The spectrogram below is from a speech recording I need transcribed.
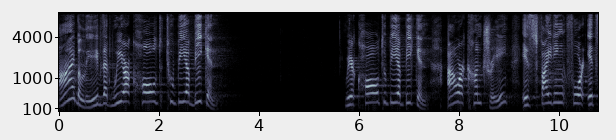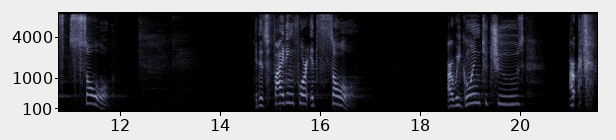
I believe that we are called to be a beacon. We are called to be a beacon. Our country is fighting for its soul. It is fighting for its soul. Are we going to choose? Are,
